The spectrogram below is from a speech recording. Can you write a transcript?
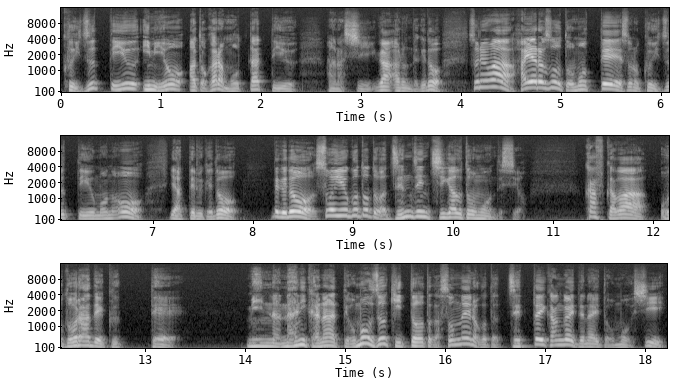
クイズっていう意味を後から持ったっていう話があるんだけどそれは流行らそうと思ってそのクイズっていうものをやってるけどだけどそういうこととは全然違うと思うんですよ。カフカは踊らでくってみんな何かなって思うぞきっととかそんなようなことは絶対考えてないと思うし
